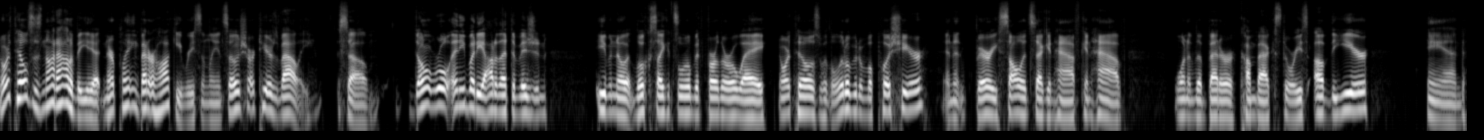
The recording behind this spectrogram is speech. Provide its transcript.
North Hills is not out of it yet, and they're playing better hockey recently, and so is Chartiers Valley. So, don't rule anybody out of that division, even though it looks like it's a little bit further away. North Hills, with a little bit of a push here and a very solid second half, can have one of the better comeback stories of the year, and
